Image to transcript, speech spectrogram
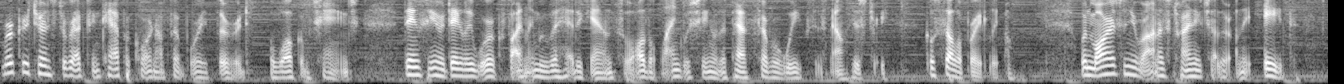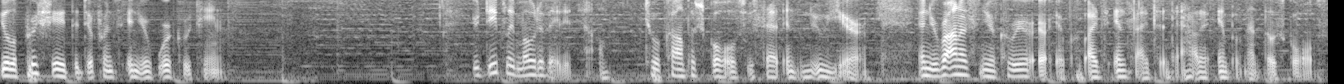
Mercury turns direct in Capricorn on February 3rd, a welcome change. Things in your daily work finally move ahead again, so all the languishing of the past several weeks is now history. Go celebrate, Leo. When Mars and Uranus trine each other on the 8th, you'll appreciate the difference in your work routine. You're deeply motivated now to accomplish goals you set in the new year, and Uranus in your career uh, area provides insights into how to implement those goals.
